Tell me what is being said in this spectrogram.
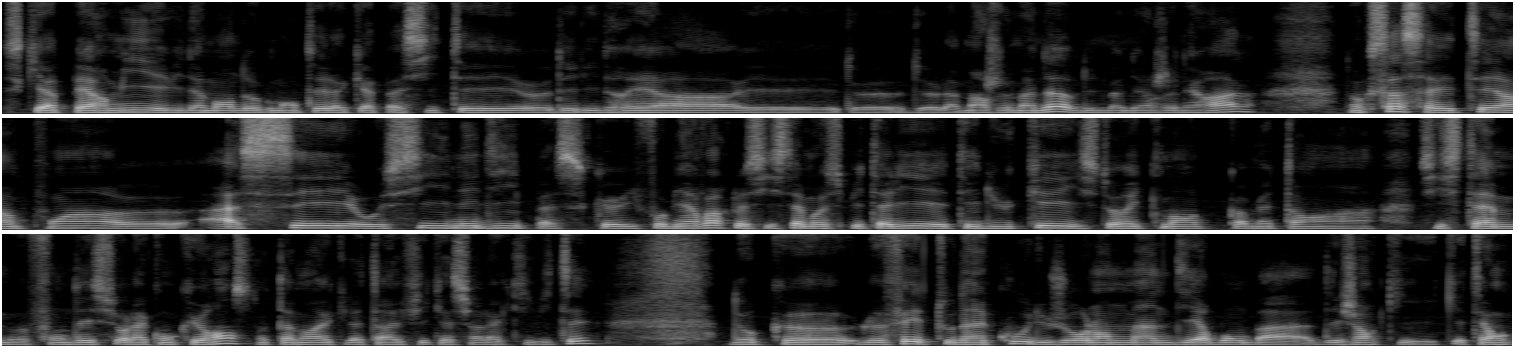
ce qui a permis évidemment d'augmenter la capacité euh, des l'IDREA et de, la marge de manœuvre d'une manière générale. Donc ça, ça a été un point euh, assez aussi inédit parce qu'il faut bien voir que le système hospitalier est éduqué historiquement comme étant un système fondé sur la concurrence, notamment avec la tarification à l'activité. Donc euh, le fait tout d'un coup, du jour au lendemain, de dire, bon, bah, des gens qui, étaient en,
